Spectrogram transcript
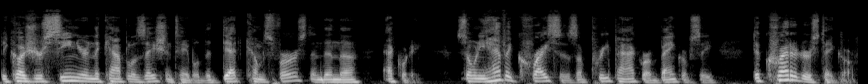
because you're senior in the capitalization table. The debt comes first and then the equity. So when you have a crisis, a prepack or a bankruptcy, the creditors take over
